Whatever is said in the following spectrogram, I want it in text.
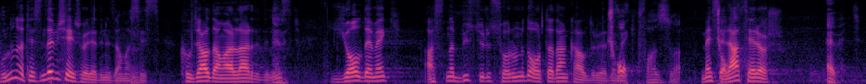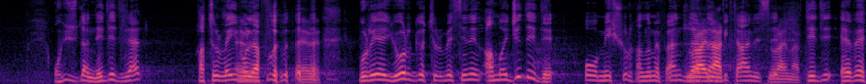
Bunun ötesinde bir şey söylediniz ama siz. Kılcal damarlar dediniz. Yol demek aslında bir sürü sorunu da ortadan kaldırıyor demek. Çok fazla. Mesela terör. Evet. O yüzden ne dediler? Hatırlayın o Evet, lafları. evet. Buraya yor götürmesinin amacı dedi. o meşhur Nuray hanımefendilerden Mert. bir tanesi Nuray Mert. dedi evet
